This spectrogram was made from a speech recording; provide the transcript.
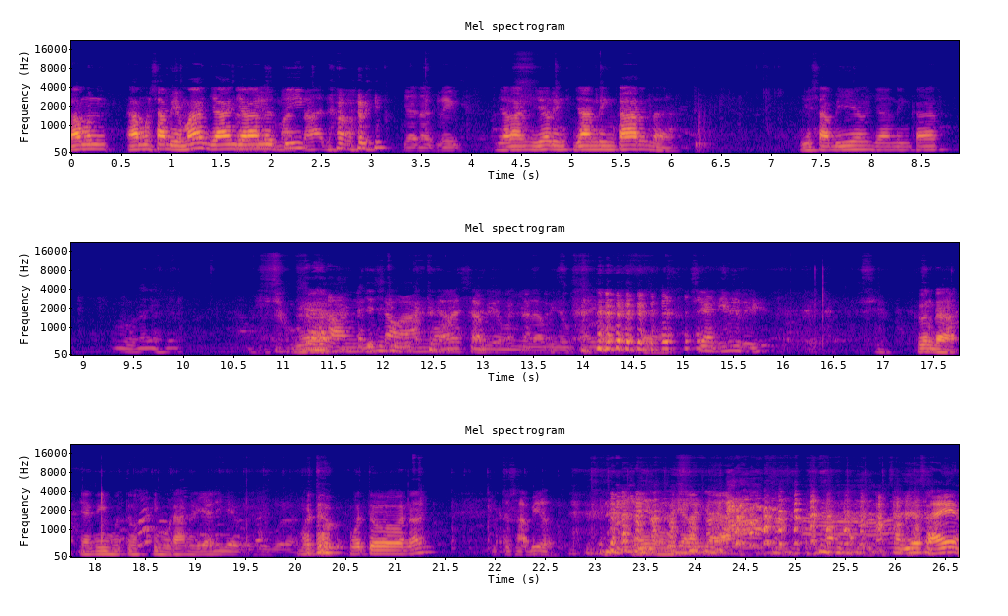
lamun lamun sabil mah jalan-jalan leutik Ya nagreg. jalan iya ling, jalan lingkar nah iya sabil jalan lingkar. Jadi. Kunda, jadi butuh hiburan ini kayak hiburan. butuh butuh non Itu sabil. Jalan-jalan. lain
